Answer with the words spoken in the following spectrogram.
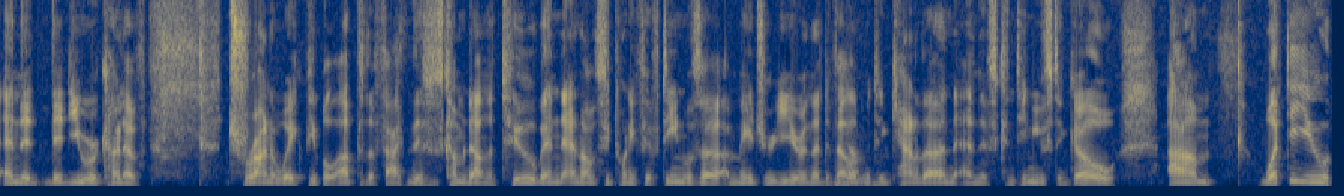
and that that you were kind of trying to wake people up to the fact that this is coming down the tube, and and obviously 2015 was a, a major year in the development yeah. in Canada, and and this continues to go. Um, what do you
